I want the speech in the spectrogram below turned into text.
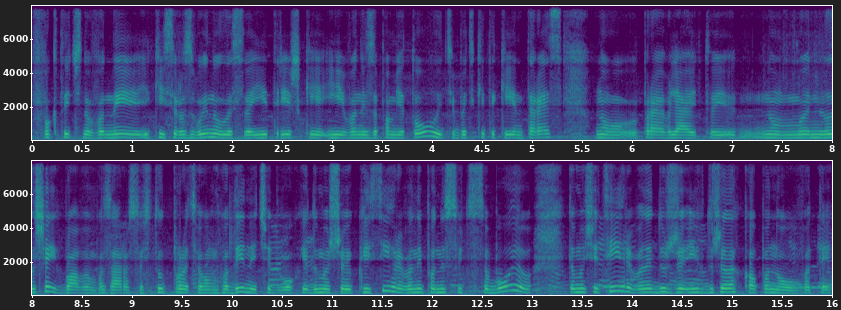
фактично вони якісь розвинули свої трішки, і вони запам'ятовують. І батьки такий інтерес ну проявляють. Ну ми не лише їх бавимо зараз, ось тут протягом години чи двох. Я думаю, що якісь ігри вони понесуть з собою, тому що ці ігри вони дуже їх дуже легко опановувати.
